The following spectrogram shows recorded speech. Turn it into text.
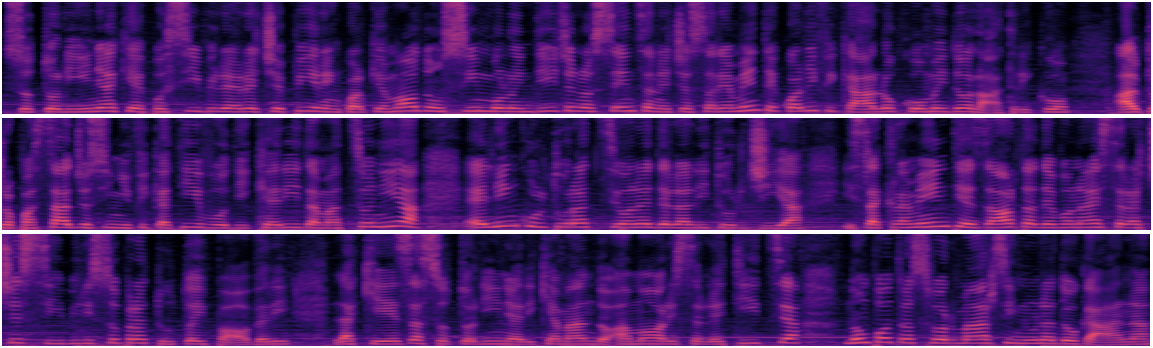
Sottolinea che è possibile recepire in qualche modo un simbolo indigeno senza necessariamente qualificarlo come idolatrico. Altro passaggio significativo di Cherida Amazzonia è l'inculturazione della liturgia. I sacramenti esorta devono essere accessibili soprattutto ai poveri. La Chiesa, sottolinea richiamando Amoris Letizia, non può trasformarsi in una dogana.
